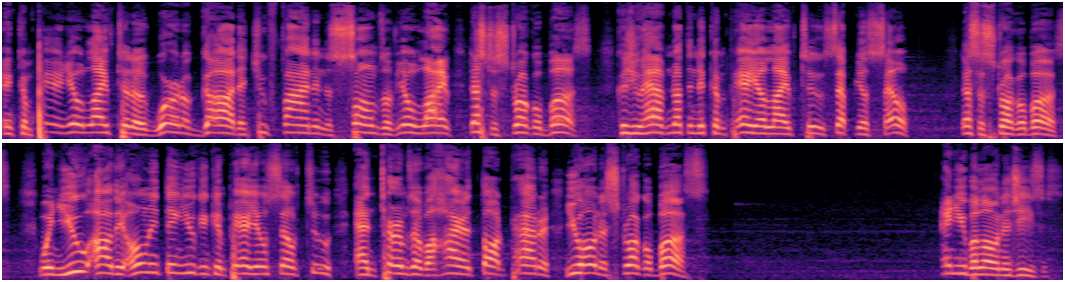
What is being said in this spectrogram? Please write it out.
and comparing your life to the word of God that you find in the Psalms of your life. That's the struggle bus because you have nothing to compare your life to except yourself. That's a struggle bus. When you are the only thing you can compare yourself to in terms of a higher thought pattern, you own a struggle bus. And you belong to Jesus.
